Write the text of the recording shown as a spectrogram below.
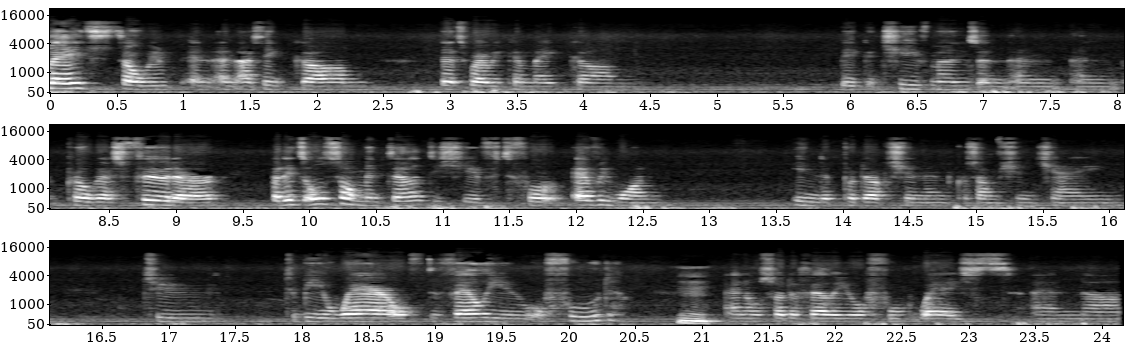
plate. So we and, and I think um, that's where we can make um, big achievements and, and, and progress further. But it's also a mentality shift for everyone in the production and consumption chain to to be aware of the value of food mm. and also the value of food waste. And uh,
